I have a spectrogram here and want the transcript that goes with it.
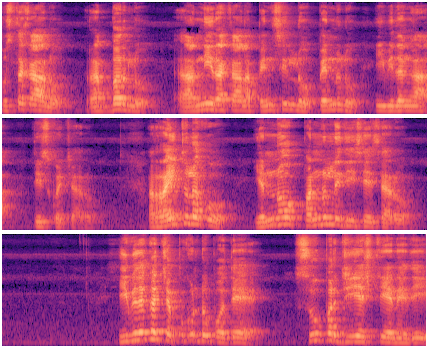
పుస్తకాలు రబ్బర్లు అన్ని రకాల పెన్సిళ్ళు పెన్నులు ఈ విధంగా తీసుకొచ్చారు. రైతులకు ఎన్నో పన్నుల్ని తీసేశారు. ఈ విధంగా చెప్పుకుంటూ పోతే సూపర్ జిఎస్టీ అనేది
